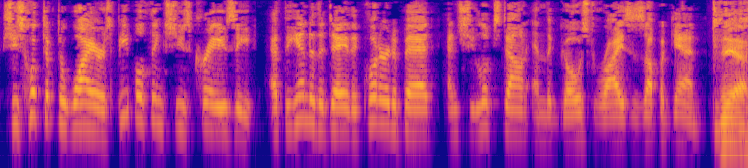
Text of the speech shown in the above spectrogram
She's hooked up to wires. People think she's crazy. At the end of the day, they put her to bed and she looks down and the ghost rises up again. Yeah.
